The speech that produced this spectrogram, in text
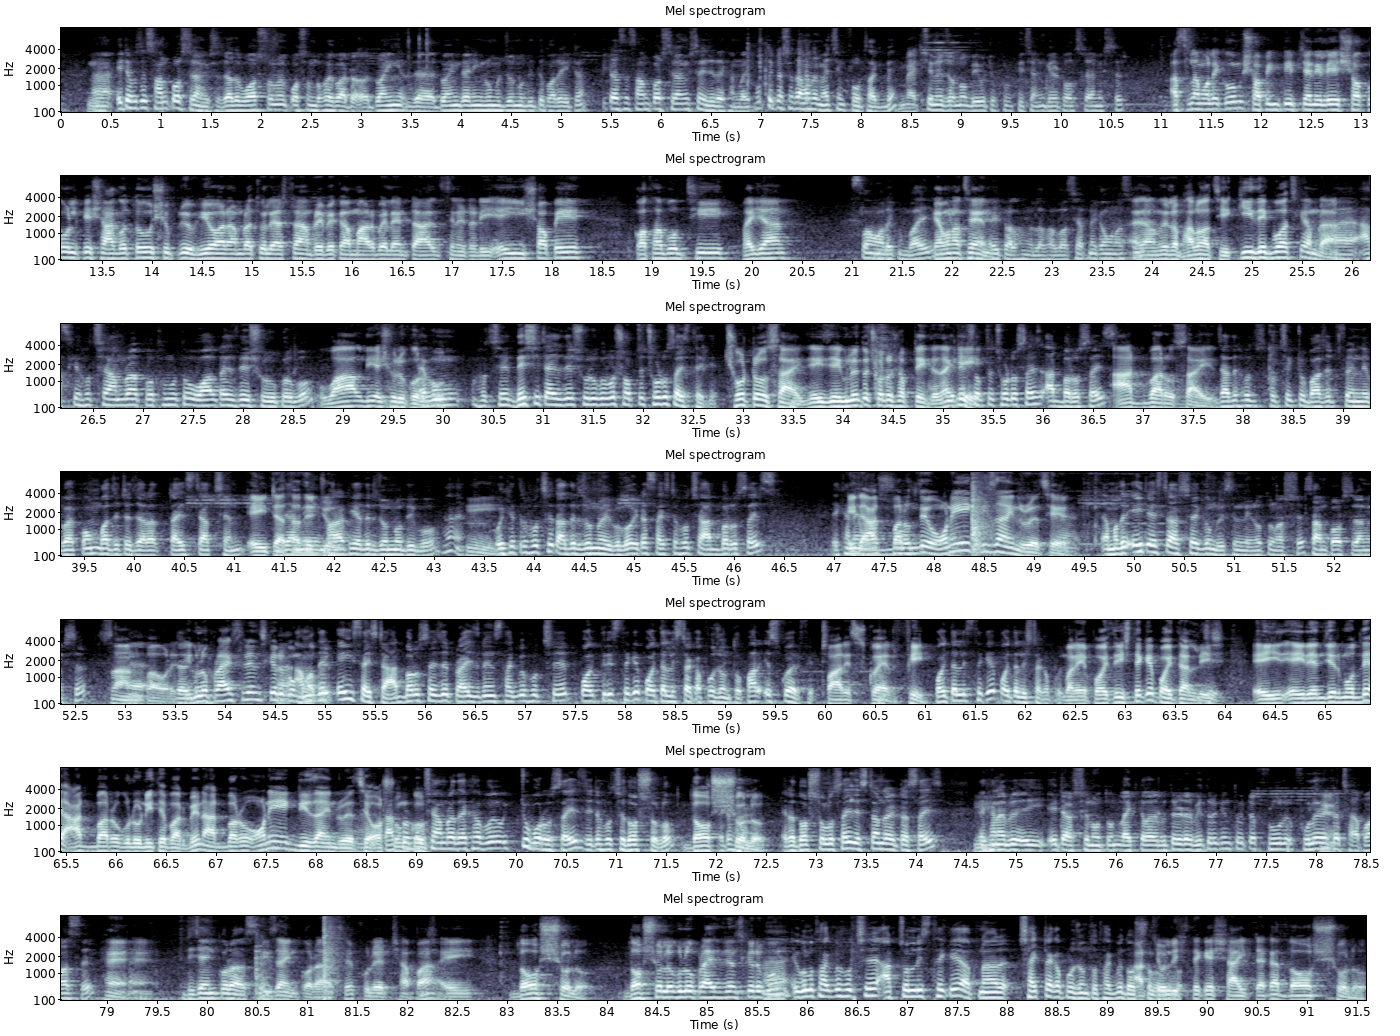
এটা হচ্ছে সানপার সিরামিক্স যাদের ওয়াশরুমে পছন্দ হয় বা ড্রয়িং ড্রয়িং ডাইনিং রুমের জন্য দিতে পারে এটা। এটা আছে সানপার সিরামিক্স এই যে দেখেন ভাই প্রত্যেকটার সাথে আমাদের ম্যাচিং ফ্লোর থাকবে। কিচেনের জন্য বিউটিফুল কিচেন গ্রেট ওয়াল সিরামিক্সের আসসালামু আলাইকুম শপিং টিপ চ্যানেলে সকলকে স্বাগত। সুপ্রিয় ভিওয়ার আমরা চলে আসলাম Rebecca marble and tile sanitary এই শপে। কথা বলছি, ভাইজান। আসসালামু আলাইকুম ভাই। কেমন আছেন? এই তো আলহামদুলিল্লাহ ভালো আছি। আপনি কেমন আছেন? আলহামদুলিল্লাহ ভালো আছি। কি দেখব আজকে আমরা? আজকে হচ্ছে আমরা প্রথমত ওয়াল টাইলস দিয়ে শুরু করব। ওয়াল দিয়ে শুরু করব। এবং হচ্ছে দেশি টাইলস দিয়ে শুরু করব সবচেয়ে ছোট সাইজ থেকে। ছোট সাইজ এই যে এগুলো তো ছোট সব থেকে নাকি? সবচেয়ে ছোট সাইজ আট বারো সাইজ আট বারো সাইজ যাদের হচ্ছে একটু বাজেট ফ্রেন্ডলি বা কম বাজেটে যারা টাইলস চাচ্ছেন এইটা তাদের জন্য। ভাড়াটিয়াদের জন্য দিব হ্যাঁ? ওই ক্ষেত্রে হচ্ছে তাদের জন্য এগুলো। এটা সাইজটা হচ্ছে আট বারো সাইজ এখানে এটা আট washroom- বারোতে অনেক ডিজাইন রয়েছে। হ্যাঁ, আমাদের এই টাইলসটা আসছে একদম রিসেন্টলি নতুন আসছে সান পাওয়ার সিরামিক্সের সান পাওয়ার এগুলো প্রাইস রেঞ্জ কীরকম হ্যাঁ, আমাদের এই সাইজটা আট বারো সাইজের প্রাইস রেঞ্জ থাকবে হচ্ছে পঁয়ত্রিশ থেকে পঁয়তাল্লিশ টাকা পর্যন্ত per square feet per square feet পঁয়তাল্লিশ থেকে পঁয়তাল্লিশ টাকা পর্যন্ত। মানে পঁয়ত্রিশ থেকে পঁয়তাল্লিশ। এই এই রেঞ্জের মধ্যে আট বারো গুলো নিতে পারবেন। আট বারো অনেক ডিজাইন রয়েছে তারপর অসংখ্য হচ্ছে আমরা দেখাবো একটু বড় সাইজ যেটা হচ্ছে দশ ষোলো। দশ ষোলো। এটা দশ ষোলো সাইজ স্ট্যান্ডার্ড একটা সাইজ এখানে এই এটা আসছে নতুন লাইট কালারের ভিতরে এটার ভিতরে কিন্তু এটা ফুল ফুলের একটা ছাপা আছে। হ্যাঁ হ্যাঁ। ডিজাইন করা আছে। ডিজাইন করা আছে ফুলের ছাপা এই দশ ষোলো। দশ ষোলো গুলো প্রাইস রেঞ্জ কীরকম? হ্যাঁ, এগুলো থাকবে হচ্ছে আটচল্লিশ থেকে আপনার ষাট টাকা পর্যন্ত থাকবে দশ আটচল্লিশ থেকে ষাট টাকা দশ ষোলো।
